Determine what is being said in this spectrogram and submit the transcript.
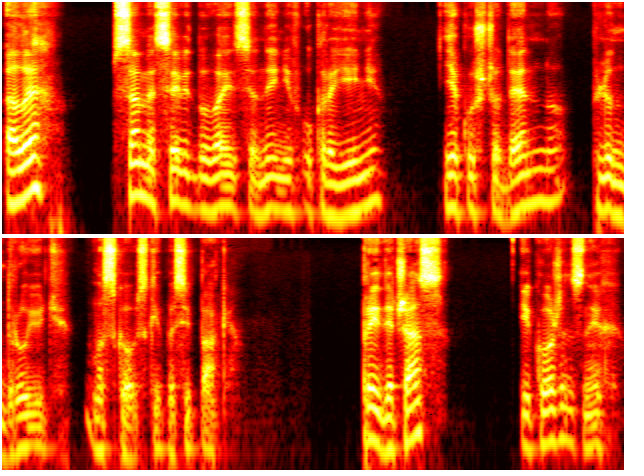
Але саме це відбувається нині в Україні, яку щоденно плюндрують московські посіпаки. Прийде час, і кожен з них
